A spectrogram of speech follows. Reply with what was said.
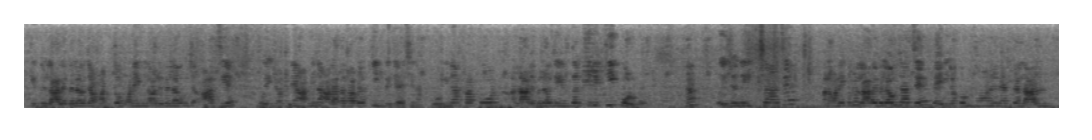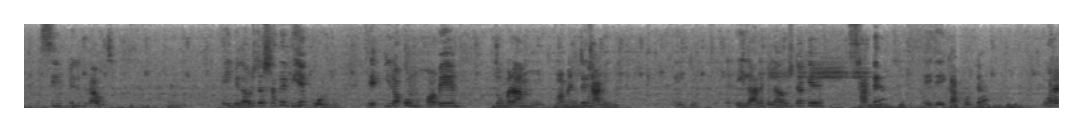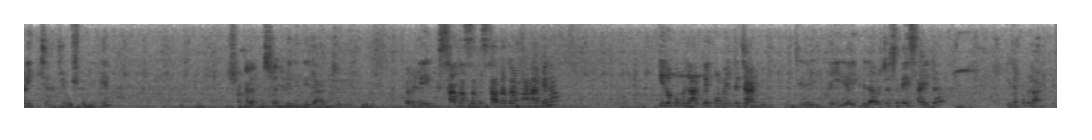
কিন্তু লাল ব্লাউজ আমার তো অনেক লাল ব্লাউজ আছে, ওই জন্য আমি না আলাদাভাবে কিনতে চাইছি না। করি না কাপড় লাল ব্লাউজ এমতার কিনে কী করব? হ্যাঁ? ওই জন্য ইচ্ছা আছে মানে অনেকগুলো লাল ব্লাউজ আছে তো এইরকম ধরনের একটা লাল সিম্পল ব্লাউজ এই ব্লাউজটার সাথে দিয়ে পরবো। যে কীরকম হবে তোমরা কমেন্টে জানিও। এই যে এই লাল ব্লাউজটাকে সাথে এই যে এই কাপড়টা পরার ইচ্ছা আছে অষ্টমী দিন। সকালে পুষ্পাঞ্জলি দিতে যাওয়ার জন্য। কারণ এই সাদার সাথে সাদাটা মানাবে না। কীরকম লাগবে কমেন্টে জানিও যে এই এই ব্লাউজটার সাথে এই শাড়িটা কীরকম লাগবে।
